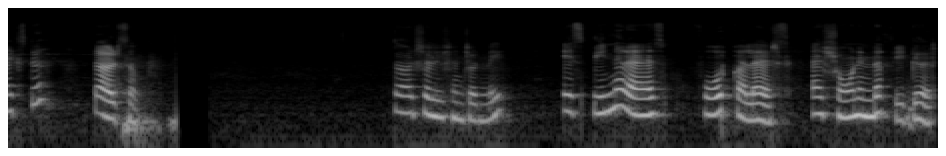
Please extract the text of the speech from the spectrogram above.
Next third sum third solution చూడండి. A spinner as four colours as shown in the figure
